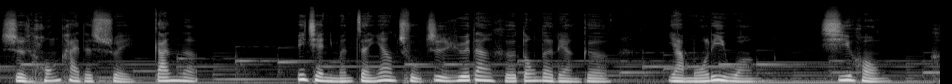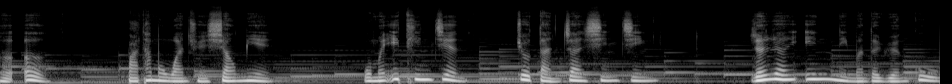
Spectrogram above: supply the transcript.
使红海的水干了，并且你们怎样处置约旦河东的两个亚摩利王西宏和恶，把他们完全消灭。我们一听见。就胆战心惊，人人因你们的缘故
